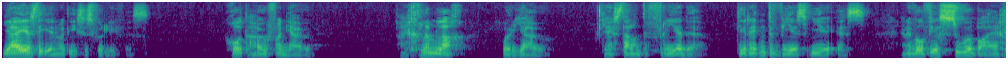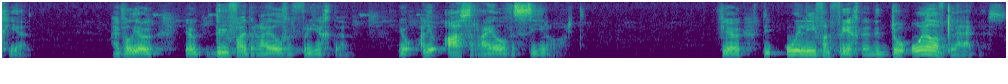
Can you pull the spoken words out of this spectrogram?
Jy is die een wat Jesus verlief is. God hou van jou. Hy glimlag oor jou. Jy stel hom tevrede net om te wees wie jy is. En hy wil vir jou so baie gee. Hy wil jou jou droefheid ruil vir vreugde. Jou al jou as ruil vir suurhart. Vir jou die olie van vreugde, the oil of gladness.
